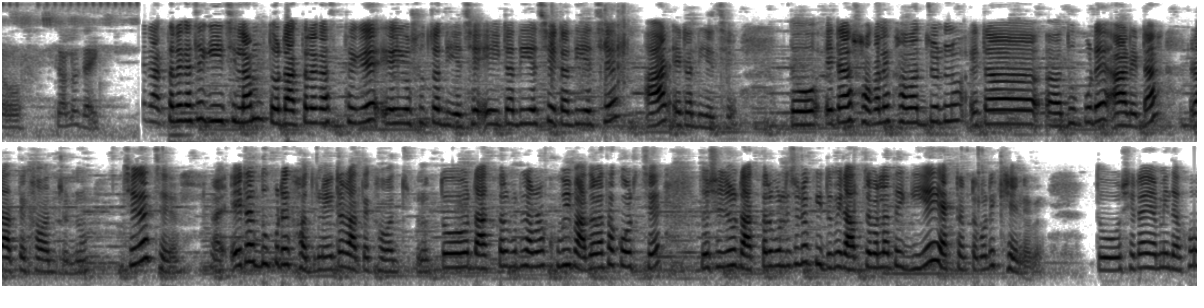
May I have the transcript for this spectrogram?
তো চলো যাই। ডাক্তারের কাছে গিয়েছিলাম, তো ডাক্তারের কাছ থেকে এই ওষুধটা দিয়েছে, এইটা দিয়েছে, এটা দিয়েছে, আর এটা দিয়েছে। তো এটা সকালে খাওয়ার জন্য, এটা দুপুরে, আর এটা রাতে খাওয়ার জন্য। ঠিক আছে? এটা দুপুরে খাওয়ার জন্য, এটা রাতে খাওয়ার জন্য। তো ডাক্তার বলেছে, আমার খুবই মাথা ব্যথা করছে। তো সেই জন্য ডাক্তার বলেছিল কি, তুমি রাত্রেবেলাতে গিয়েই একটা একটা করে খেয়ে নেবে। তো সেটাই আমি দেখো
